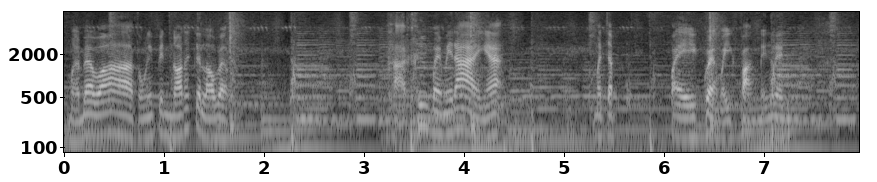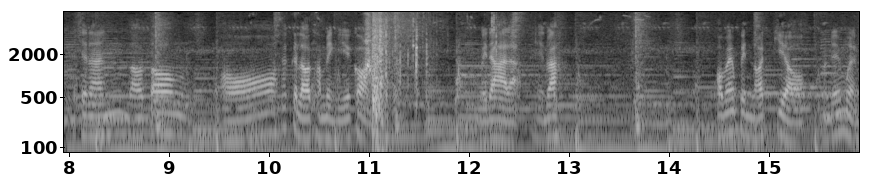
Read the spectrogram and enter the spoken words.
เหมือนแบบว่าตรงนี้เป็นน็อตถ้าเกิดเราแบบขาครึ่งไปไม่ได้อย่างเงี้ย มันจะไปแกว่งไปอีกฝั่งนึงเลย ฉะนั้นเราต้อง อ๋อ ถ้าเกิดเราทำอย่างนี้ก่อน ไม่ได้ละ เห็นปะเพราะแม่งเป็นน็อตเกี่ยว มันไม่เหมือน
